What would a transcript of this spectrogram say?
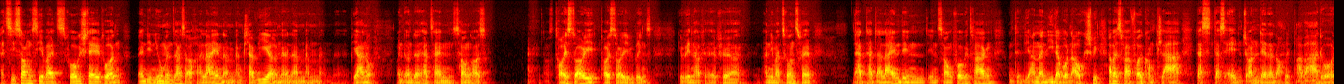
Als die Songs jeweils vorgestellt wurden, Randy Newman saß auch allein am, am Klavier und am, am, am, Piano und, und hat seinen Song aus, aus Toy Story, Toy Story übrigens Gewinner für, für Animationsfilm, hat, hat allein den, den Song vorgetragen und die anderen Lieder wurden auch gespielt. Aber es war vollkommen klar, dass, dass Elton John, der dann auch mit Bravado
